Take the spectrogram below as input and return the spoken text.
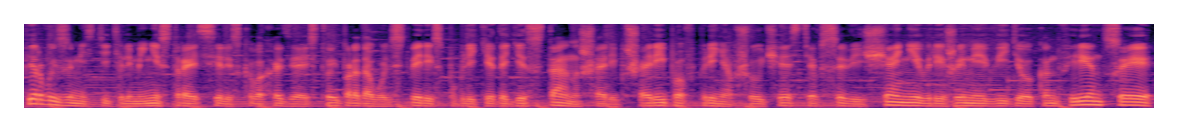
Первый заместитель министра сельского хозяйства и продовольствия Республики Дагестан Шарип Шарипов, принявший участие в совещании в режиме видеоконференции,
